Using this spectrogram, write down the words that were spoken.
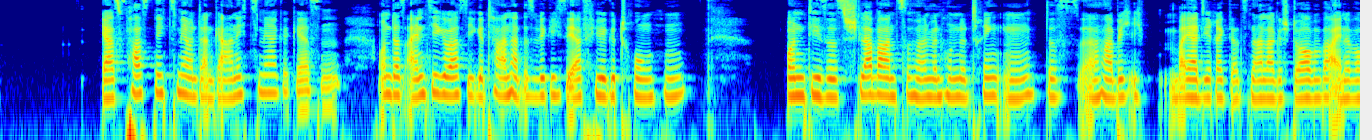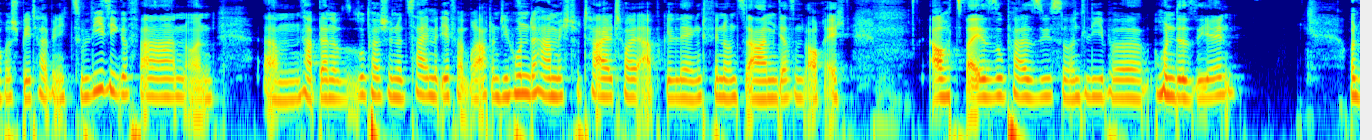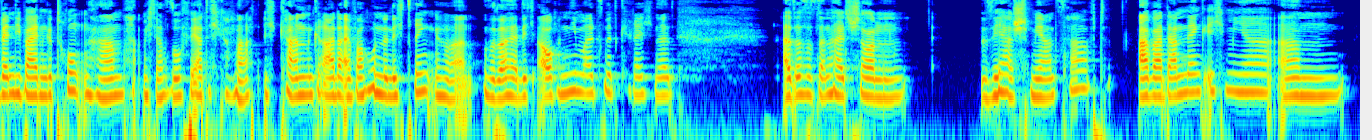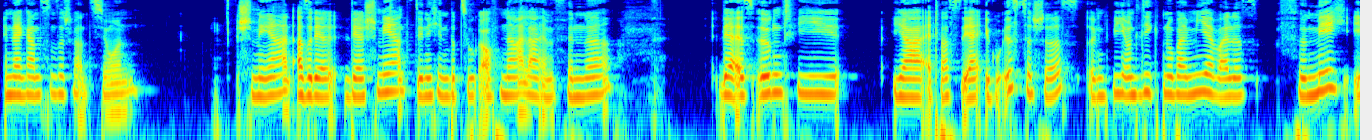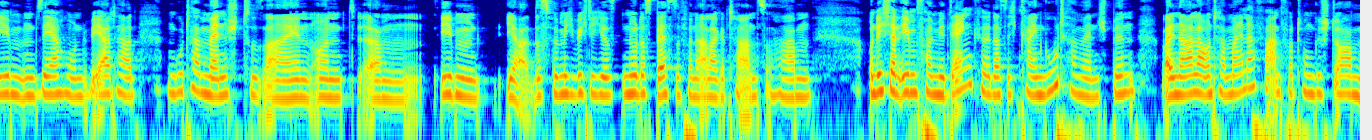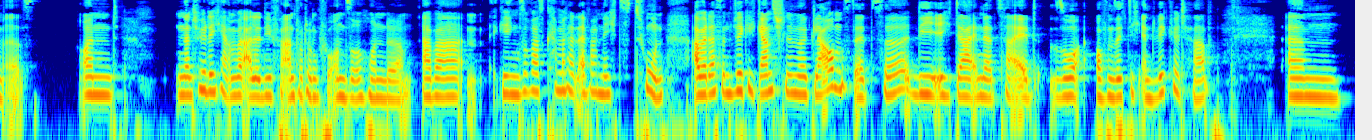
erst fast nichts mehr und dann gar nichts mehr gegessen. Und das Einzige, was sie getan hat, ist wirklich sehr viel getrunken. Und dieses Schlabbern zu hören, wenn Hunde trinken, das äh, habe ich, ich war ja direkt als Nala gestorben war, eine Woche später bin ich zu Lisi gefahren und ähm, habe da eine super schöne Zeit mit ihr verbracht und die Hunde haben mich total toll abgelenkt. Finn und Sami, das sind auch echt auch zwei super süße und liebe Hundeseelen. Und wenn die beiden getrunken haben, hat mich das so fertig gemacht. Ich kann gerade einfach Hunde nicht trinken hören. Also da hätte ich auch niemals mitgerechnet. Also es ist dann halt schon sehr schmerzhaft. Aber dann denke ich mir, ähm, in der ganzen Situation, Schmerz, also der, der Schmerz, den ich in Bezug auf Nala empfinde, der ist irgendwie ja etwas sehr Egoistisches irgendwie und liegt nur bei mir, weil es für mich eben einen sehr hohen Wert hat, ein guter Mensch zu sein und ähm, eben, ja, das für mich wichtig ist, nur das Beste für Nala getan zu haben. Und ich dann eben von mir denke, dass ich kein guter Mensch bin, weil Nala unter meiner Verantwortung gestorben ist. Und natürlich haben wir alle die Verantwortung für unsere Hunde, aber gegen sowas kann man halt einfach nichts tun. Aber das sind wirklich ganz schlimme Glaubenssätze, die ich da in der Zeit so offensichtlich entwickelt habe, ähm,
